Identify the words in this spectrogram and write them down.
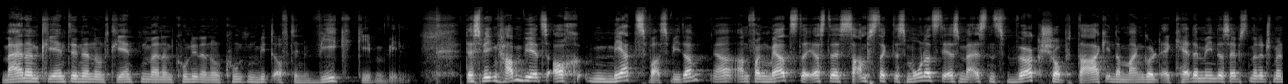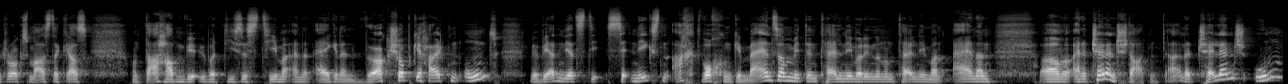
meinen Klientinnen und Klienten, meinen Kundinnen und Kunden mit auf den Weg geben will. Deswegen haben wir jetzt auch März was wieder. Ja, Anfang März, der erste Samstag des Monats, der ist meistens Workshop-Tag in der Mangold Academy in der Selbstmanagement Rocks Masterclass. Und da haben wir über dieses Thema einen eigenen Workshop gehalten und wir werden jetzt die nächsten acht Wochen gemeinsam mit den Teilnehmerinnen und Teilnehmern einen, äh, eine Challenge starten. Ja, eine Challenge, um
